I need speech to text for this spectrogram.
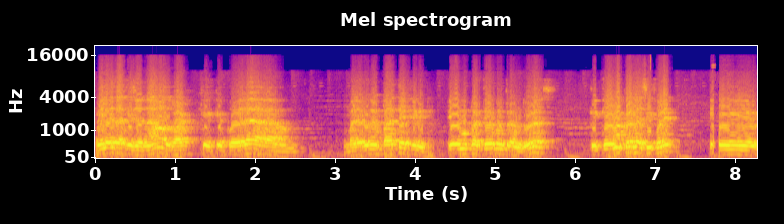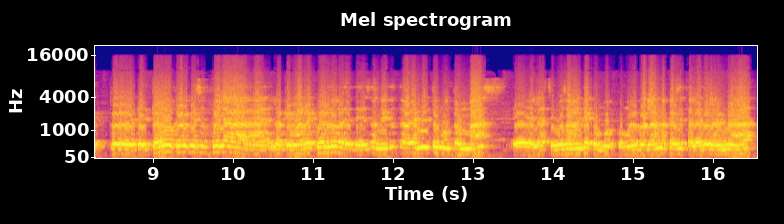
miles de aficionados, que, que pudiera valer un empate en un partido contra Honduras, que, que me acuerdo así fue. Eh, pero de todo creo que eso fue lo que más recuerdo de, esa anécdota, obviamente un montón más, eh, lastimosamente como, como es Rolando casi tal vez de la misma edad.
